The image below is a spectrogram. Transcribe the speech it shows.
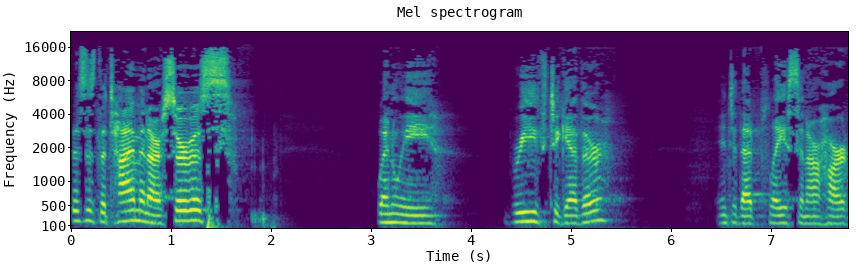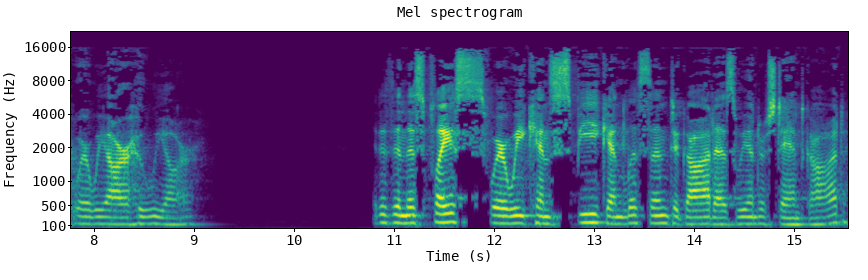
This is the time in our service when we breathe together into that place in our heart where we are who we are. It is in this place where we can speak and listen to God as we understand God,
